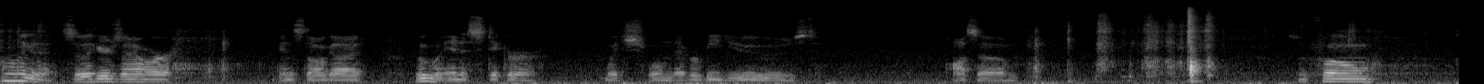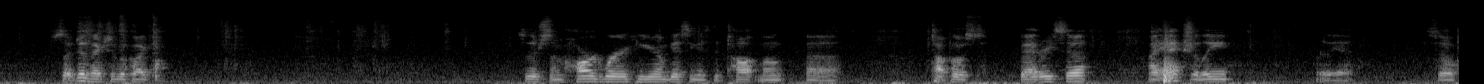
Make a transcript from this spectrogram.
Oh, look at that. So here's our install guide. Ooh, and a sticker, which will never be used. Awesome. Some foam. So it does actually look like... So there's some hardware here, I'm guessing is the top mount, uh, top post battery set. I actually, where are they at? So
